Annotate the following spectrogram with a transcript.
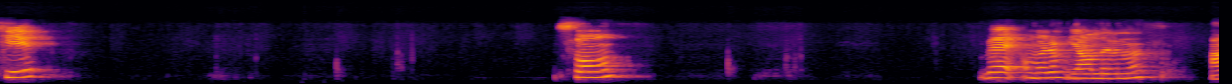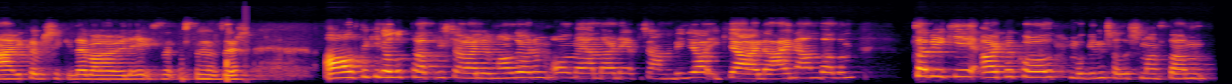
2 son ve umarım yanlarınız harika bir şekilde böyle hissetmişsinizdir. 6 kiloluk tatlış ağırlığımı alıyorum. Olmayanlar ne yapacağını biliyor. İki ağırlığı aynı anda alın. Tabii ki arka kol bugün çalışmazsam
